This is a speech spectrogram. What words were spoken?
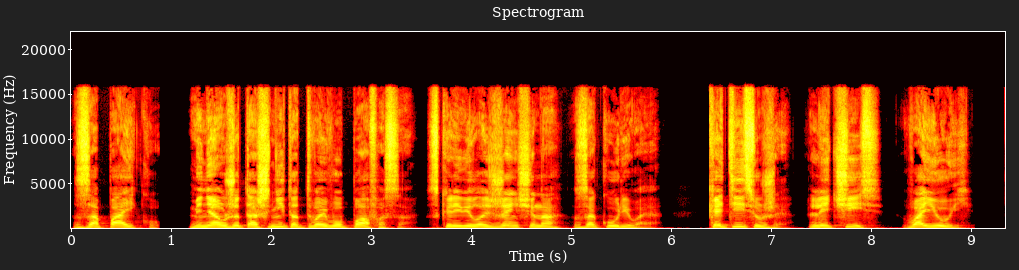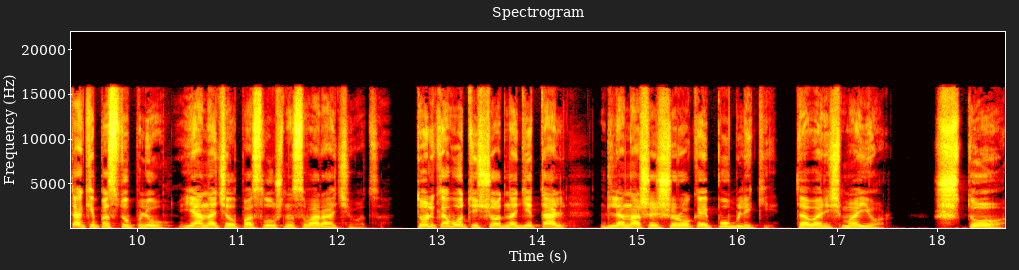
за пайку. «Меня уже тошнит от твоего пафоса», — скривилась женщина, закуривая. «Катись уже, лечись, воюй». Так и поступлю. Я начал послушно сворачиваться. Только вот еще одна деталь для нашей широкой публики, товарищ майор. Что?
